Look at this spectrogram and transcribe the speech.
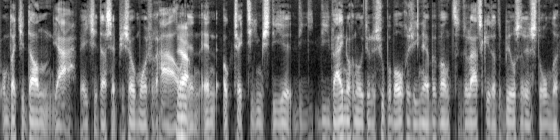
omdat je dan, ja, weet je, daar heb je zo'n mooi verhaal. Ja. En, en ook twee teams die, je- die, die wij nog nooit in de Super Bowl gezien hebben. Want de laatste keer dat de Bills erin stonden,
